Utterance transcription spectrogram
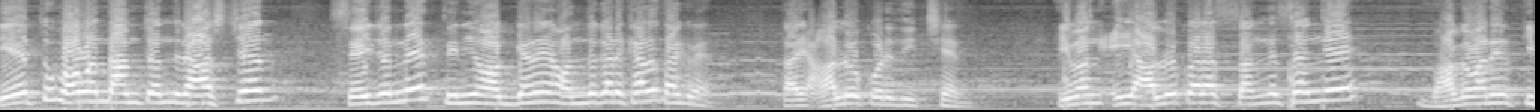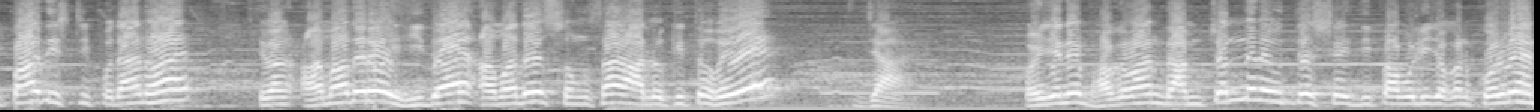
যেহেতু ভগবান রামচন্দ্র আসছেন, সেই জন্যে তিনি অজ্ঞানে অন্ধকারে কেন থাকবেন? তাই আলো করে দিচ্ছেন। এবং এই আলো করার সঙ্গে সঙ্গে ভগবানের কৃপা দৃষ্টি প্রদান হয় এবং আমাদেরও হৃদয়, আমাদের সংসার আলোকিত হয়ে যায়। ওই জন্য ভগবান রামচন্দ্রের উদ্দেশ্যে দীপাবলি যখন করবেন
